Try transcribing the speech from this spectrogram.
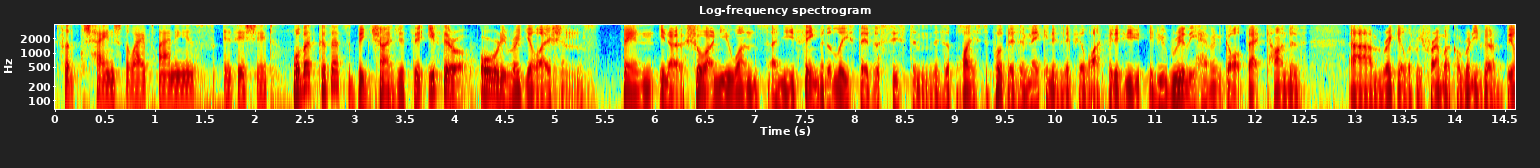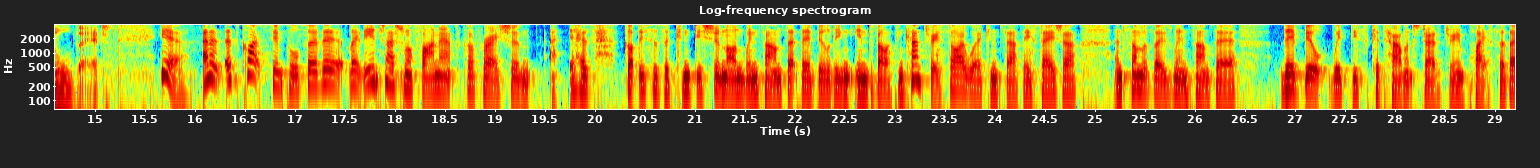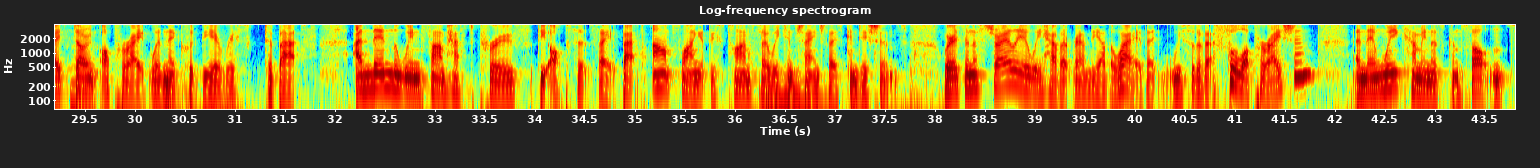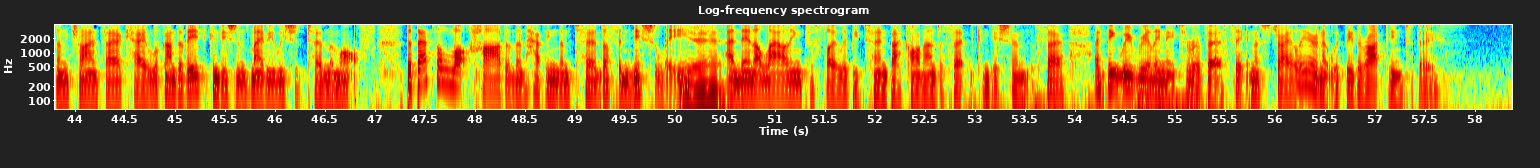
sort of change the way planning is, is issued. Well, that's because that's a big change. If, the, if there are already regulations, then you know, sure, a new one's a new thing, but at least there's a system, there's a place to put, there's a mechanism, if you like. But if you if you really haven't got that kind of um, regulatory framework already, you've got to build that. Yeah, and it, it's quite simple. So, the, like the International Finance Corporation has got this as a condition on wind farms that they're building in developing countries. So, I work in Southeast Asia, and some of those wind farms there. They're built with this curtailment strategy in place, so they hmm. don't operate when there could be a risk to bats. And then the wind farm has to prove the opposite. Say bats aren't flying at this time, so we can hmm. change those conditions. Whereas in Australia, we have it round the other way. That we sort of at full operation, and then we come in as consultants and try and say, okay, look, under these conditions, maybe we should turn them off. But that's a lot harder than having them turned off initially Yeah. and then allowing to slowly be turned back on under certain conditions. So I think we really need to reverse it in Australia, and it would be the right thing to do.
